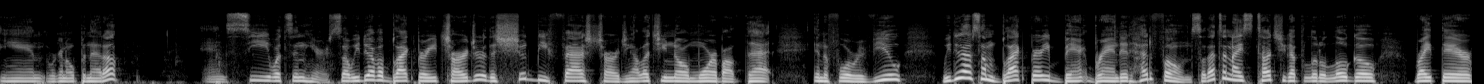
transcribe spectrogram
and we're gonna open that up and see what's in here. So we do have a BlackBerry charger. This should be fast charging. I'll let you know more about that in the full review. We do have some BlackBerry branded headphones. So that's a nice touch. You got the little logo right there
